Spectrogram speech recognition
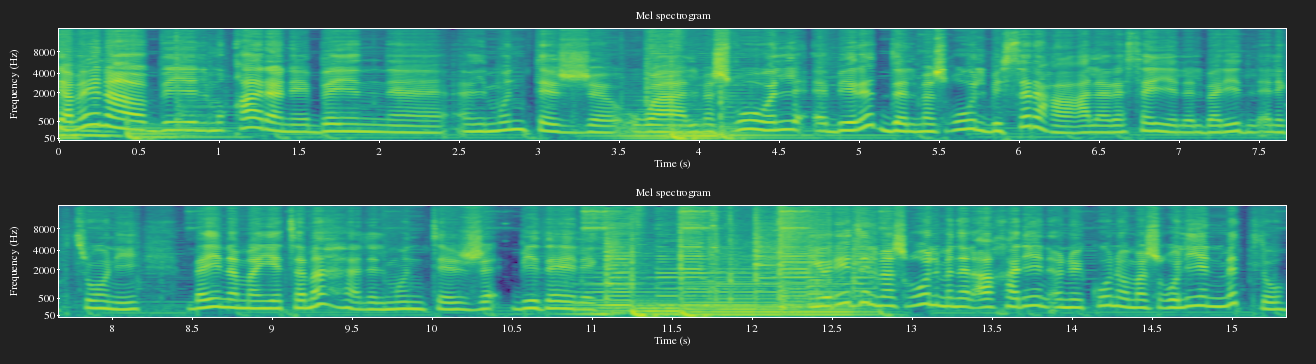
كمان بالمقارنة بين المنتج والمشغول بيرد المشغول بسرعة على رسائل البريد الإلكتروني بينما يتمهل المنتج بذلك. يريد المشغول من الآخرين أنه يكونوا مشغولين مثله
